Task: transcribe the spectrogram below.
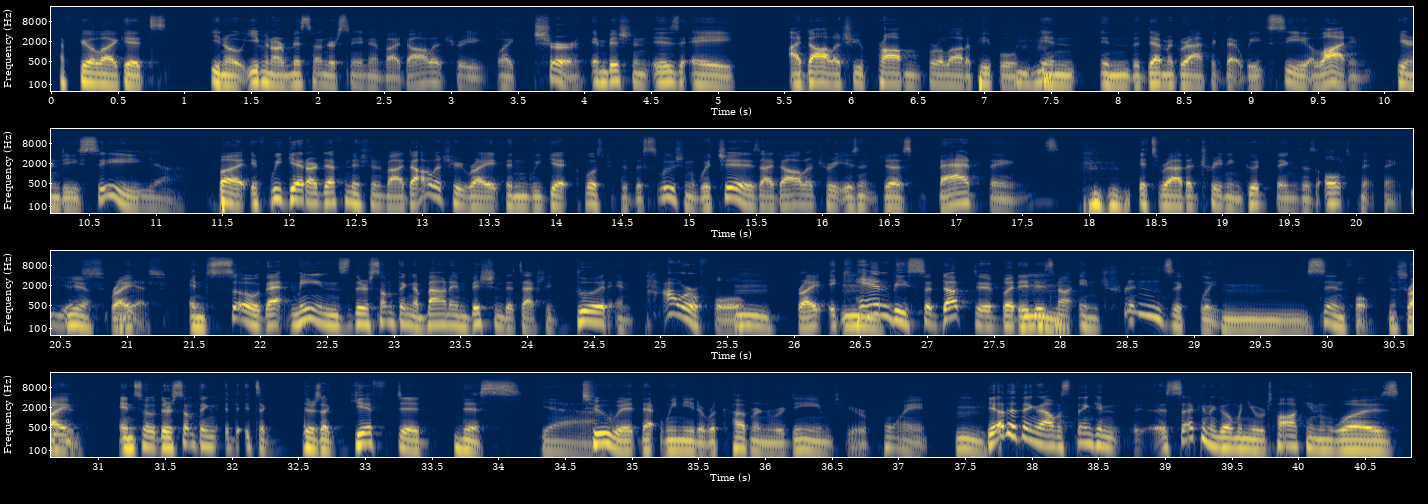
I feel like it's, you know, even our misunderstanding of idolatry, like sure, ambition is a idolatry problem for a lot of people mm-hmm. in in the demographic that we see a lot in here in DC. Yeah. But if we get our definition of idolatry right, then we get closer to the solution, which is idolatry isn't just bad things. it's rather treating good things as ultimate things Yes. right? Yes. And so that means there's something about ambition that's actually good and powerful, Mm. right? It can be seductive, but it is not intrinsically sinful, right? good. And so there's something it's a there's a giftedness Yeah. to it that we need to recover and redeem to your point. Mm. The other thing that I was thinking a second ago when you were talking was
